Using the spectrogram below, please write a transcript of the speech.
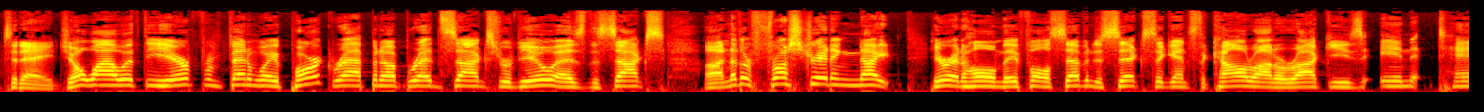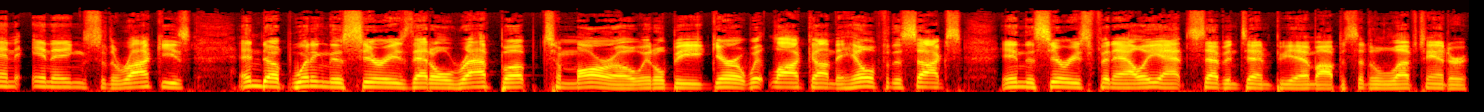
today. Joe Weil with you here from Fenway Park, wrapping up Red Sox review as the Sox, uh, another frustrating night here at home, they fall 7 to 6 against the Colorado Rockies in 10 innings. So the Rockies end up winning this series. That'll wrap up tomorrow. It'll be Garrett Whitlock on the hill for the Sox in the series finale at 7:10 p.m. opposite of the left-hander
